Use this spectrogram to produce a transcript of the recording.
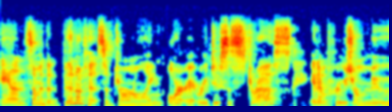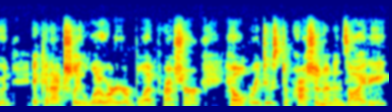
And some of the benefits of journaling are it reduces stress, it improves your mood, it can actually lower your blood pressure, help reduce depression and anxiety,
